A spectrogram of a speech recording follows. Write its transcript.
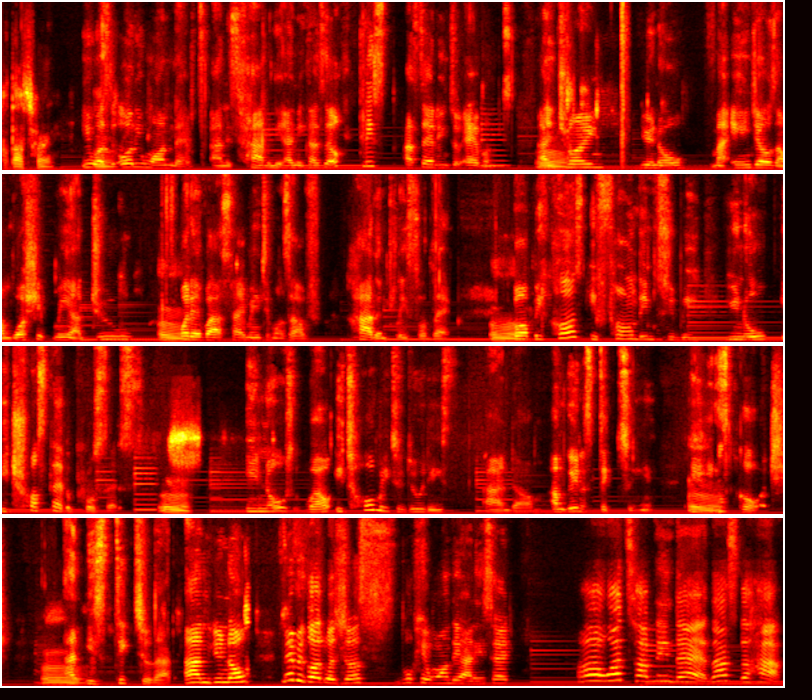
At that time. He was Mm. the only one left and his family, and he can say, "Okay, please ascend into heaven and Mm, join, you know, my angels and worship me and do mm, whatever assignment he must have had in place for them. mm, But because he found him to be, you know, he trusted the process. mm, He knows, well, he told me to do this, and um, I'm going to stick to him. He Mm. is God, mm, and he stick to that. And you know, maybe God was just looking one day and he said, "Oh, what's happening there? That's the hack.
